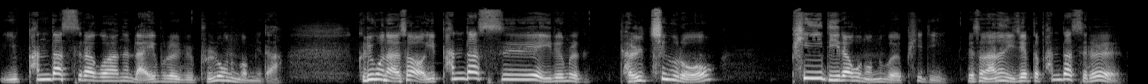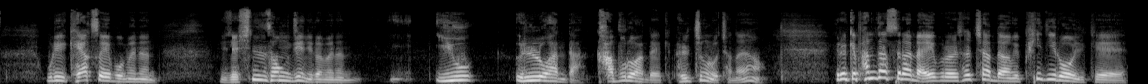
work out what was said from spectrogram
이 판다스라고 하는 라이브러리를 불러오는 겁니다. 그리고 나서 이 판다스의 이름을 별칭으로 PD라고 놓는 거예요. PD. 그래서 나는 이제부터 판다스를 우리 계약서에 보면은 이제 신성진 이러면은 이유 을로 한다, 갑으로 한다 이렇게 별칭을 놓잖아요. 이렇게 판다스라는 라이브러리를 설치한 다음에 PD로 이렇게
